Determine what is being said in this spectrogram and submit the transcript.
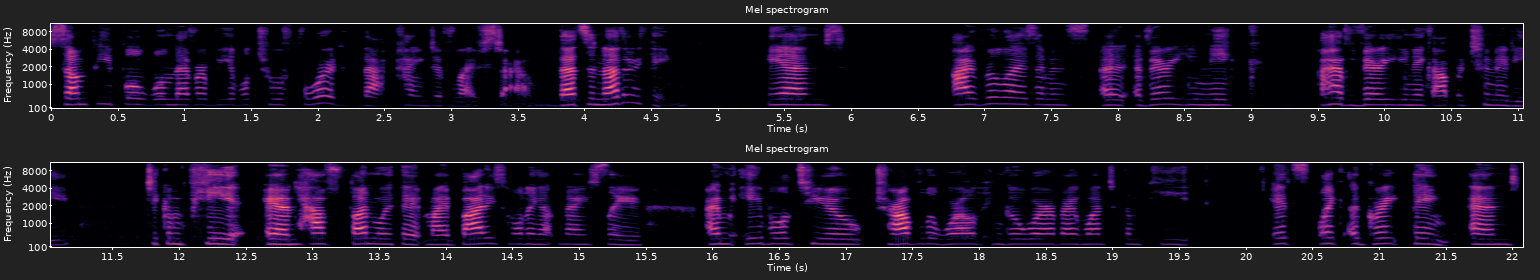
some people will never be able to afford that kind of lifestyle that's another thing and I realize I'm in a, a very unique, I have a very unique opportunity to compete and have fun with it. My body's holding up nicely. I'm able to travel the world and go wherever I want to compete. It's like a great thing. And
